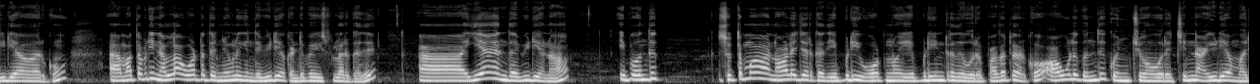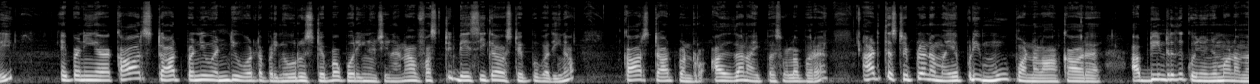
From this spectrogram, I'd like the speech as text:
ஐடியாவாக இருக்கும். மற்றபடி நல்லா ஓட்ட தெரிஞ்சவங்களுக்கு இந்த வீடியோ கண்டிப்பாக யூஸ்ஃபுல்லாக இருக்காது. ஏன் இந்த வீடியோனா இப்போ வந்து சுத்தமாக நாலேஜ் இருக்காது எப்படி ஓட்டணும் எப்படின்றது ஒரு பதட்டம் இருக்கோ அவங்களுக்கு வந்து கொஞ்சம் ஒரு சின்ன ஐடியா மாதிரி இப்போ நீங்கள் கார் ஸ்டார்ட் பண்ணி வண்டி ஓட்ட போகிறீங்க ஒரு ஸ்டெப்பாக போகிறீங்கன்னு வச்சுக்கோங்க நான் ஃபஸ்ட்டு பேசிக்காக ஸ்டெப்பு பார்த்தீங்கன்னா கார் ஸ்டார்ட் பண்ணுறோம் அதுதான் நான் இப்போ சொல்ல போகிறேன் அடுத்த ஸ்டெப்பில் நம்ம எப்படி மூவ் பண்ணலாம் காரை அப்படின்றது கொஞ்சம் கொஞ்சமாக நம்ம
